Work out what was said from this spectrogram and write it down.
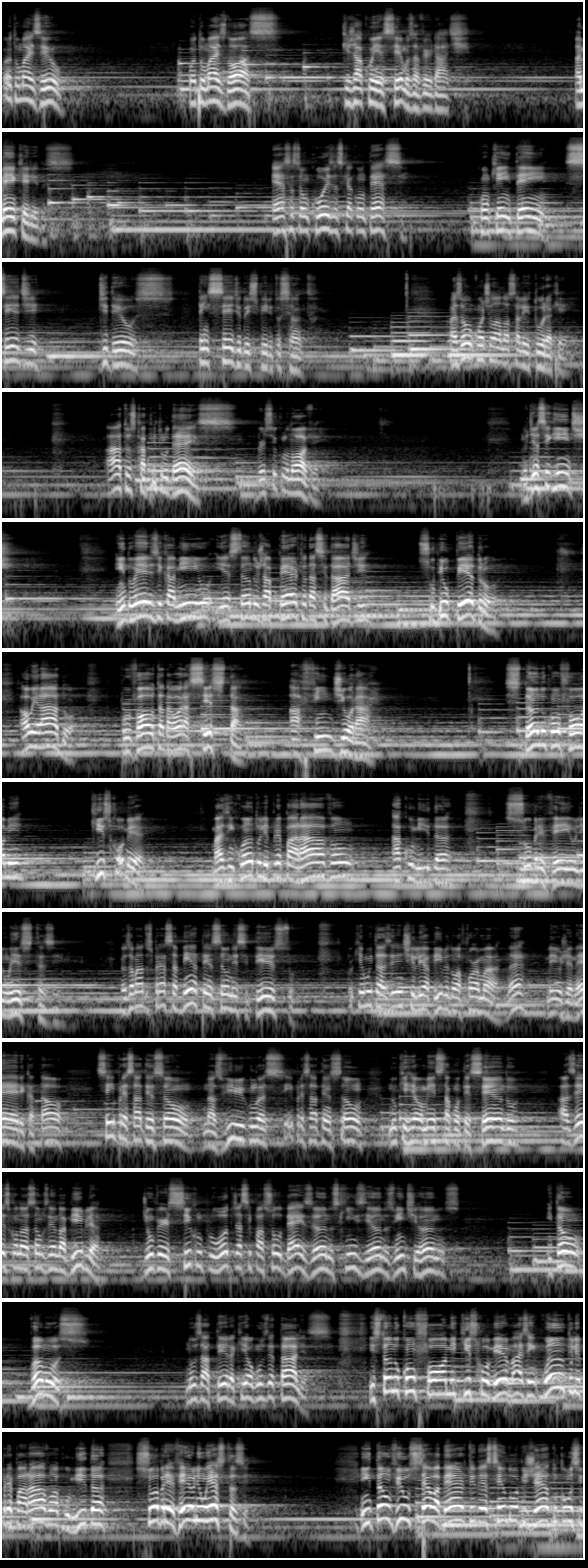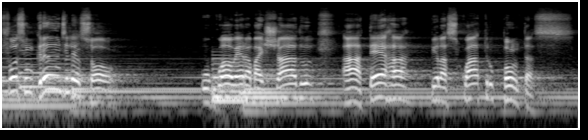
Quanto mais eu, quanto mais nós, que já conhecemos a verdade. Amém, queridos? Essas são coisas que acontecem com quem tem sede de Deus, tem sede do Espírito Santo. Mas vamos continuar a nossa leitura aqui. Atos capítulo 10, versículo 9. No dia seguinte, indo eles de caminho e estando já perto da cidade, subiu Pedro ao erado por volta da hora sexta, a fim de orar. Estando com fome, quis comer, mas enquanto lhe preparavam a comida, sobreveio-lhe um êxtase. Meus amados, presta bem atenção nesse texto, porque muitas vezes a gente lê a Bíblia de uma forma, né, meio genérica, tal, sem prestar atenção nas vírgulas, sem prestar atenção no que realmente está acontecendo. Às vezes, quando nós estamos lendo a Bíblia, de um versículo para o outro já se passou 10 anos, 15 anos, 20 anos. Então, vamos nos ater aqui a alguns detalhes. Estando com fome, quis comer, mas enquanto lhe preparavam a comida, sobreveio-lhe um êxtase. Então viu o céu aberto e descendo o objeto como se fosse um grande lençol, o qual era abaixado à terra pelas quatro pontas,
